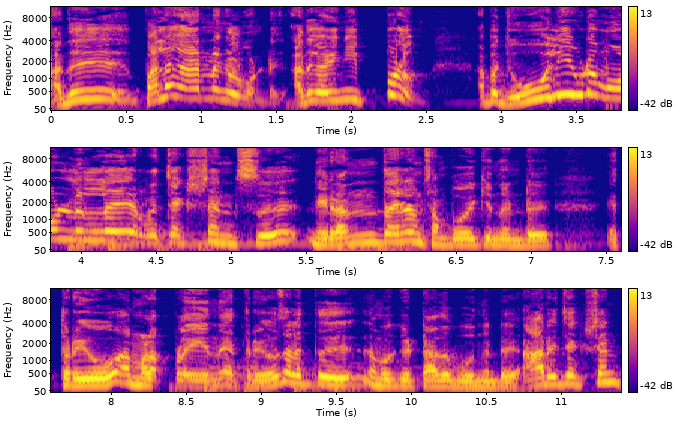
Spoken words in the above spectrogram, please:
അത് പല കാരണങ്ങൾ കൊണ്ട്. അത് കഴിഞ്ഞ് ഇപ്പോഴും. അപ്പോൾ ജോലിയുടെ മുകളിലുള്ള റിജക്ഷൻസ് നിരന്തരം സംഭവിക്കുന്നുണ്ട്. എത്രയോ നമ്മൾ അപ്ലൈ ചെയ്യുന്ന എത്രയോ സ്ഥലത്ത് നമുക്ക് കിട്ടാതെ പോകുന്നുണ്ട്. ആ റിജക്ഷൻ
